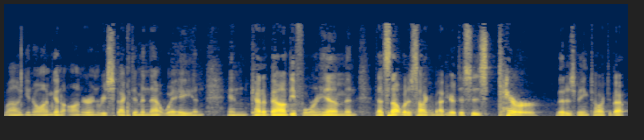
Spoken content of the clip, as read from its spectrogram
well, you know, I'm going to honor and respect him in that way and, and kind of bow before him. And that's not what it's talking about here. This is terror that is being talked about.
